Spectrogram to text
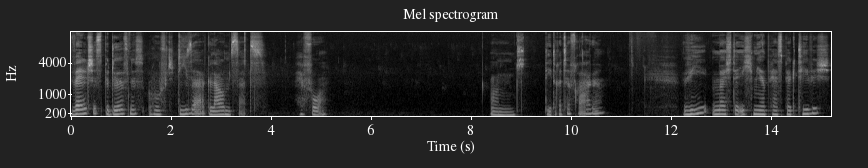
Welches Bedürfnis ruft dieser Glaubenssatz hervor? Und die dritte Frage. Wie möchte ich mir perspektivisch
